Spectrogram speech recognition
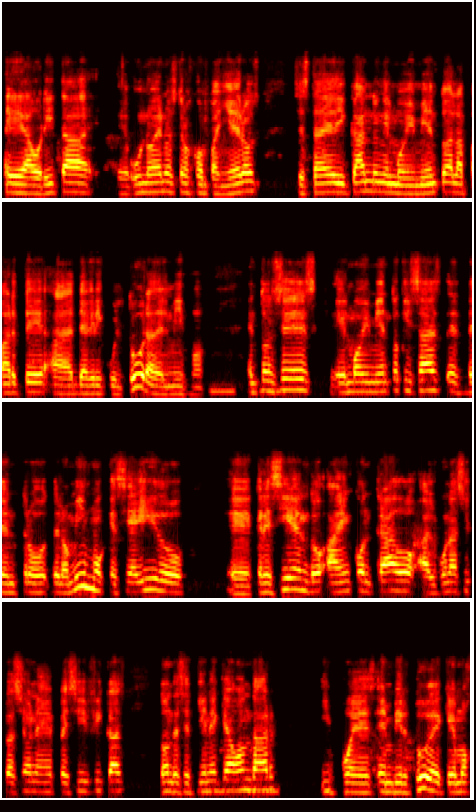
eh, ahorita eh, uno de nuestros compañeros se está dedicando en el movimiento a la parte ah, de agricultura del mismo. Entonces, el movimiento quizás dentro de lo mismo que se ha ido eh, creciendo, ha encontrado algunas situaciones específicas donde se tiene que ahondar y pues en virtud de que hemos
